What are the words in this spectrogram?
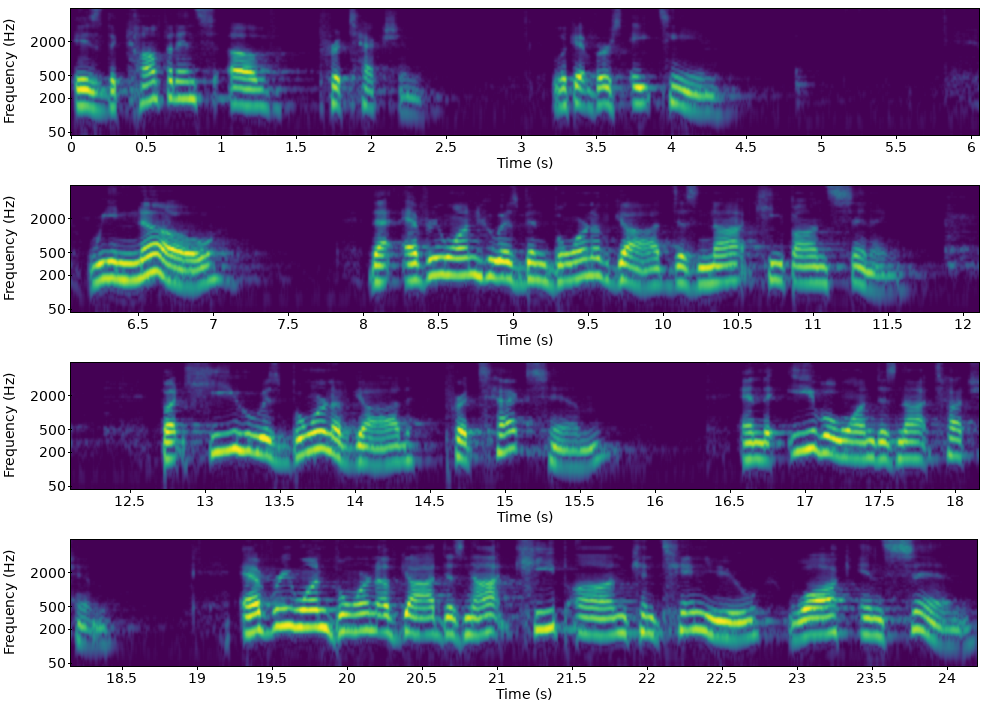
is the confidence of protection. Look at verse 18. We know that everyone who has been born of God does not keep on sinning. But he who is born of God protects him, and the evil one does not touch him. Everyone born of God does not keep on, continue, walk in sin.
